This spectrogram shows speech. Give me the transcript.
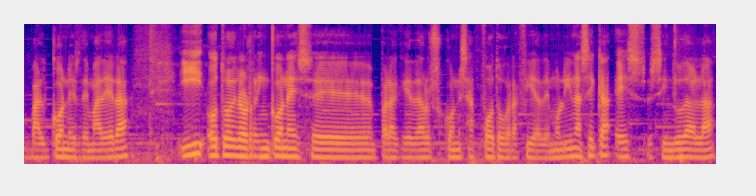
balcones de madera y otro de los rincones para quedaros con esa fotografía de Molina Seca es sin duda la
